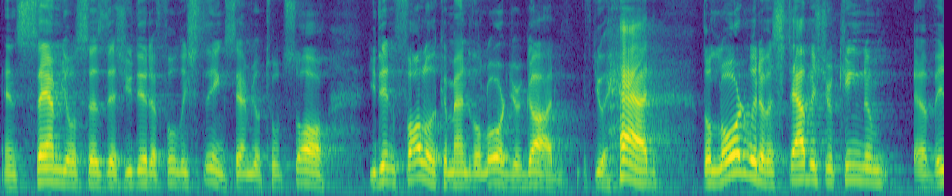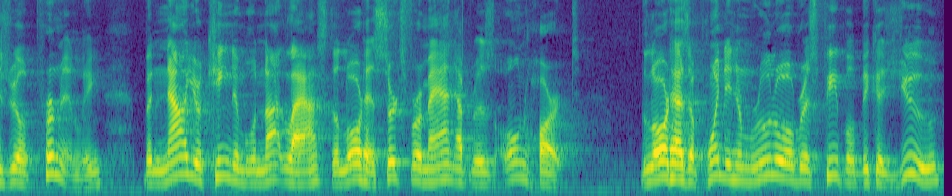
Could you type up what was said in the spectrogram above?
And Samuel says this You did a foolish thing, Samuel told Saul. You didn't follow the command of the Lord your God. If you had, the Lord would have established your kingdom of Israel permanently but now your kingdom will not last. The Lord has searched for a man after his own heart. The Lord has appointed him ruler over his people because you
